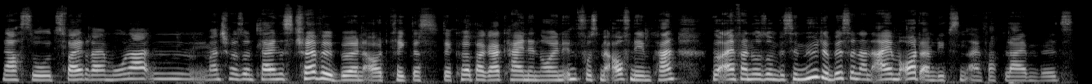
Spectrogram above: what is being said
nach so zwei, drei Monaten manchmal so ein kleines Travel-Burnout kriegt, dass der Körper gar keine neuen Infos mehr aufnehmen kann. Du einfach nur so ein bisschen müde bist und an einem Ort am liebsten einfach bleiben willst.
